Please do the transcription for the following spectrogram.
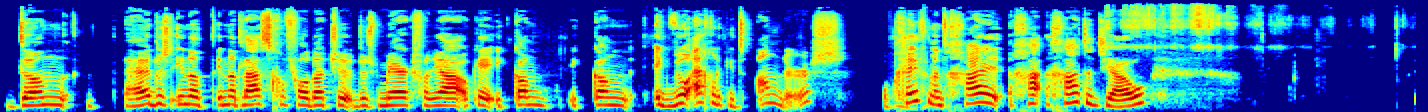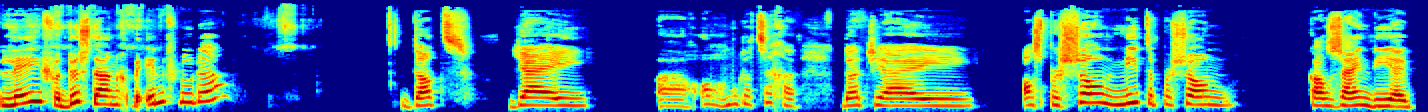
Dan, hè, dus in dat, in dat laatste geval dat je dus merkt van ja, oké, okay, ik kan, ik kan, ik wil eigenlijk iets anders. Op een gegeven moment ga, ga, gaat het jouw leven dusdanig beïnvloeden dat jij, uh, oh, hoe moet ik dat zeggen? Dat jij als persoon niet de persoon kan zijn die jij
